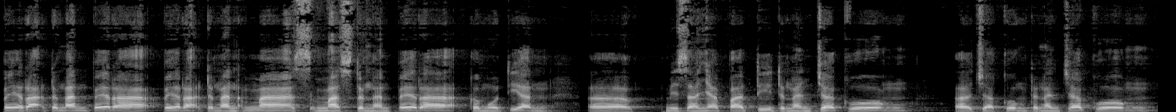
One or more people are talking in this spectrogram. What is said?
perak dengan perak, perak dengan emas, emas dengan perak, kemudian uh, misalnya padi dengan jagung, uh, jagung dengan jagung,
